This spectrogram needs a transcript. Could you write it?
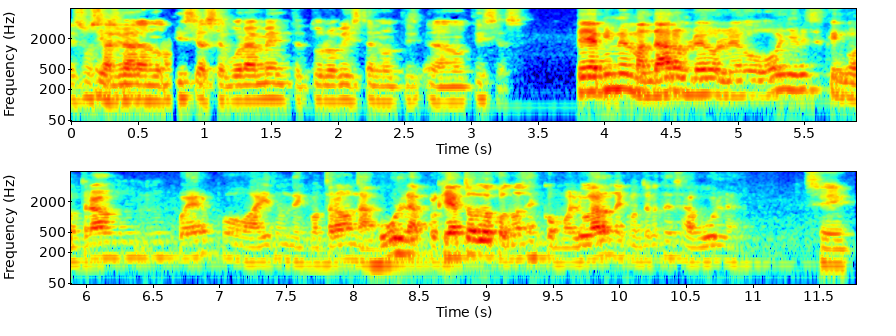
Eso salió en las noticias seguramente, tú lo viste en, en las noticias. Sí, a mí me mandaron luego, luego, oye, ves que encontraron un, un cuerpo ahí donde encontraron a Gula, porque ya todos lo conocen como el lugar donde encontraste a Gula. Sí.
